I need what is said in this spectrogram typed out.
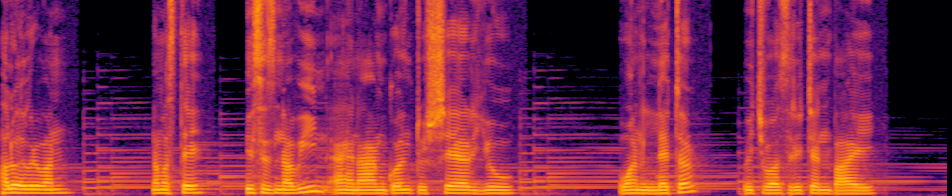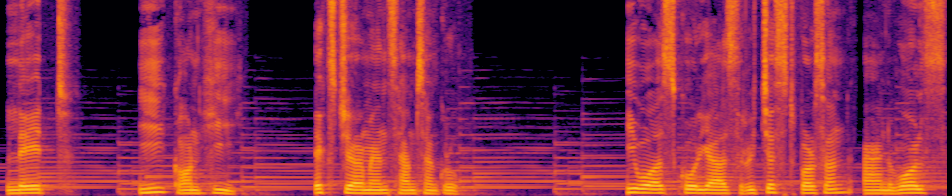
Hello everyone. Namaste. This is Naveen and I am going to share you one letter which was written by late Lee Kun-hee, ex-chairman Samsung Group. He was Korea's richest person and world's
